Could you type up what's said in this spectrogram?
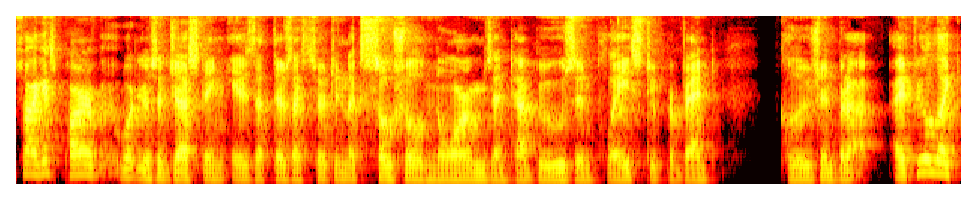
so I guess part of what you're suggesting is that there's like certain like social norms and taboos in place to prevent collusion. But I, I feel like,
